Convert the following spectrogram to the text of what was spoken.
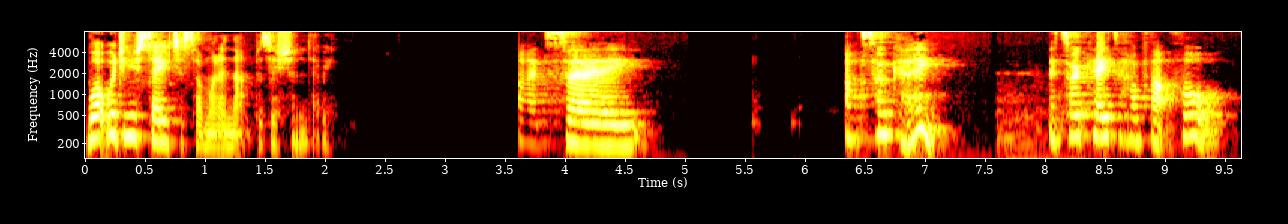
What would you say to someone in that position, Debbie? I'd say that's okay. It's okay to have that thought.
